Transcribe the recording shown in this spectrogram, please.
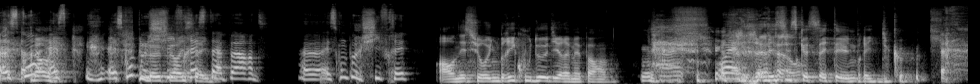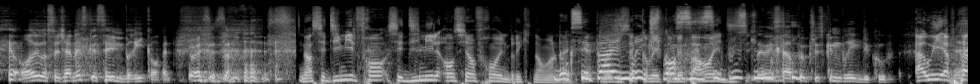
Est-ce qu'on peut Le chiffrer cet appart? Euh, Est-ce qu'on peut le chiffrer? Ah, on est sur une brique ou deux, diraient mes parents. Ouais. J'ai jamais su ce que c'était une brique, du coup. Oui, on sait jamais ce que c'est une brique en fait. Ouais, c'est ça. Non, c'est 10 000 francs, c'est 10 000 anciens francs une brique normalement. Donc c'est pas Moi, une brique, je pense. C'est disent- Ah oui, un peu plus qu'une brique du coup. Ah oui, ah bah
